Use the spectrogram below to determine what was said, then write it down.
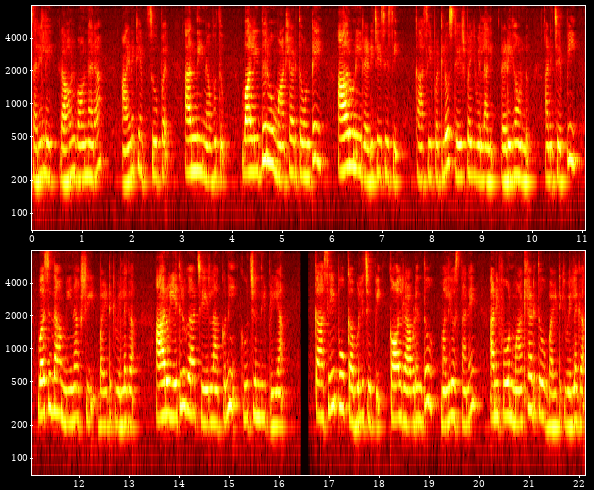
సరేలే రాహుల్ బాగున్నారా? ఆయనకేం సూపర్ అంది నవ్వుతూ. వాళ్ళిద్దరూ మాట్లాడుతూ ఉంటే ఆరుని రెడీ చేసేసి కాసేపట్లో స్టేజ్ పైకి వెళ్ళాలి రెడీగా ఉండు అని చెప్పి వసుధ మీనాక్షి బయటికి వెళ్ళగా ఆరు ఎదురుగా చైర్ కూర్చుంది ప్రియా. కాసేపు కబుర్లు చెప్పి కాల్ రావడంతో మళ్ళీ వస్తానే అని ఫోన్ మాట్లాడుతూ బయటికి వెళ్ళగా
